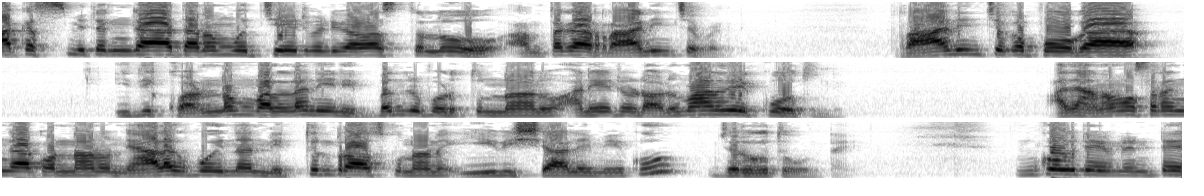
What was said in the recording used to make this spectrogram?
ఆకస్మికంగా ధనం వచ్చేటువంటి వ్యవస్థలో అంతగా రాణించవండి. రాణించకపోగా ఇది కొనడం వల్ల నేను ఇబ్బందులు పడుతున్నాను అనేటువంటి అనుమానం ఎక్కువ అవుతుంది అది అనవసరంగా కొన్నాను నేలకు పోయిందని నెత్తును రాసుకున్నాను ఈ విషయాలే మీకు జరుగుతూ ఉంటాయి. ఇంకొకటి ఏంటంటే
